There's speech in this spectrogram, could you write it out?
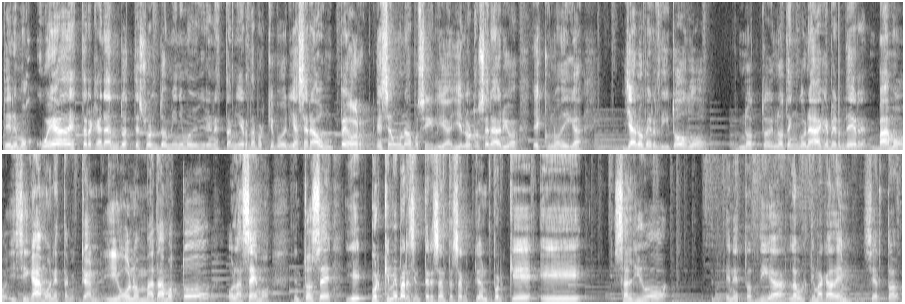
tenemos cueva de estar ganando este sueldo mínimo y vivir en esta mierda porque podría ser aún peor. Esa es una posibilidad. Y el otro escenario es que uno diga, ya lo perdí todo, no, estoy- no tengo nada que perder, vamos y sigamos en esta cuestión. Y o nos matamos todos o la hacemos. Entonces, ¿y eh, ¿por qué me parece interesante esa cuestión? Porque eh, salió en estos días la última Cadem, ¿cierto?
